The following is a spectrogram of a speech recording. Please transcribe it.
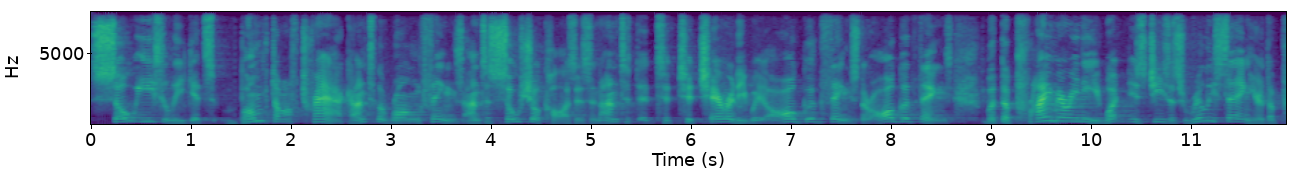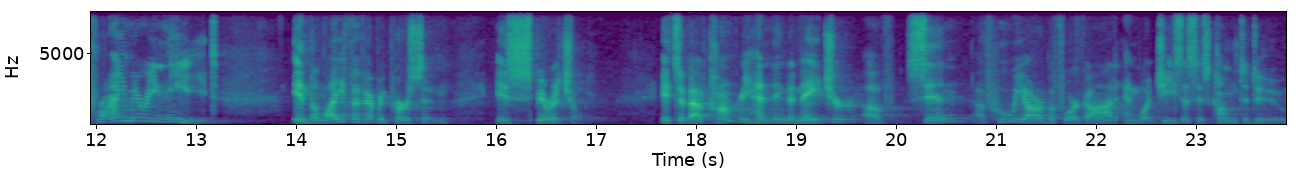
so easily gets bumped off track onto the wrong things, onto social causes, and onto to, to charity. We, all good things. They're all good things. But the primary need, what is Jesus really saying here? The primary need in the life of every person is spiritual. It's about comprehending the nature of sin, of who we are before God, and what Jesus has come to do,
